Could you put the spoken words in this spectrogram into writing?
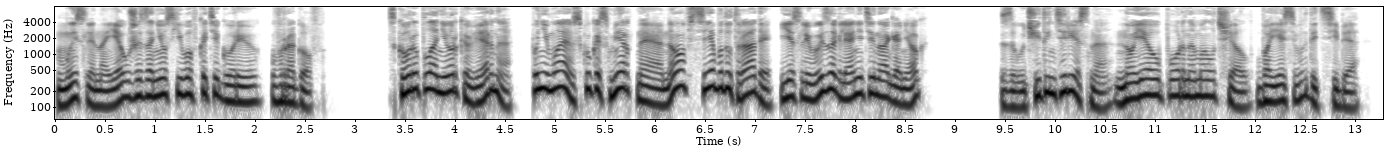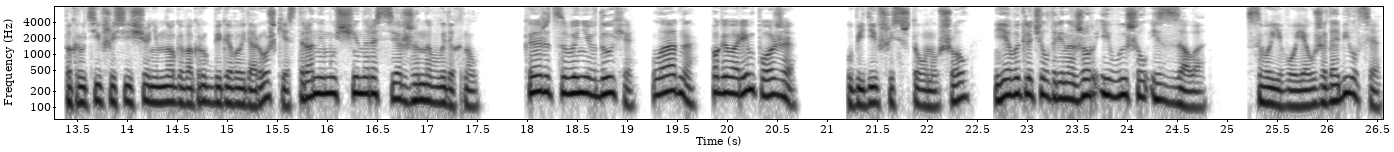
Мысленно я уже занес его в категорию врагов. «Скоро планерка, верно? Понимаю, скука смертная, но все будут рады, если вы заглянете на огонек». Звучит интересно, но я упорно молчал, боясь выдать себя. Покрутившись еще немного вокруг беговой дорожки, странный мужчина рассерженно выдохнул. «Кажется, вы не в духе. Ладно, поговорим позже». Убедившись, что он ушел, я выключил тренажер и вышел из зала. Своего я уже добился.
